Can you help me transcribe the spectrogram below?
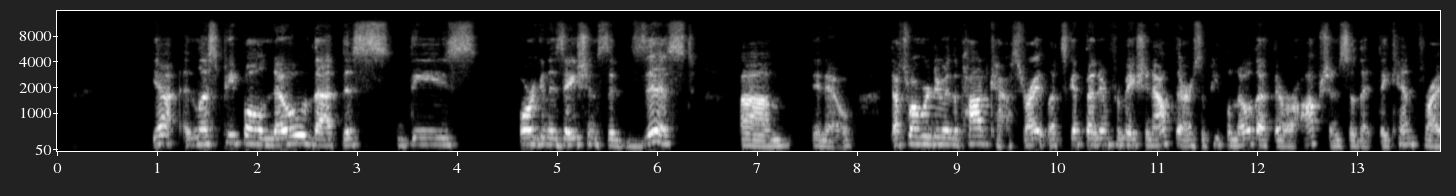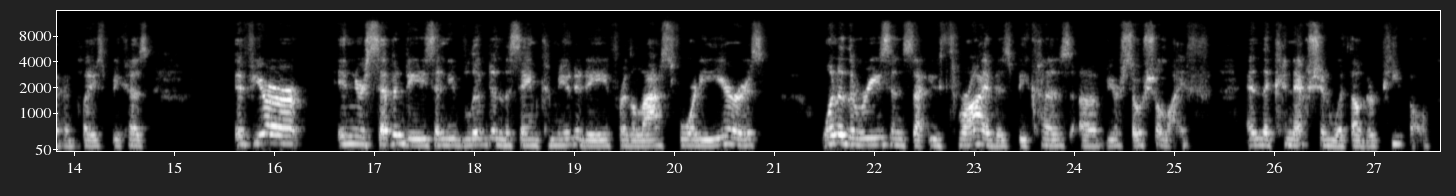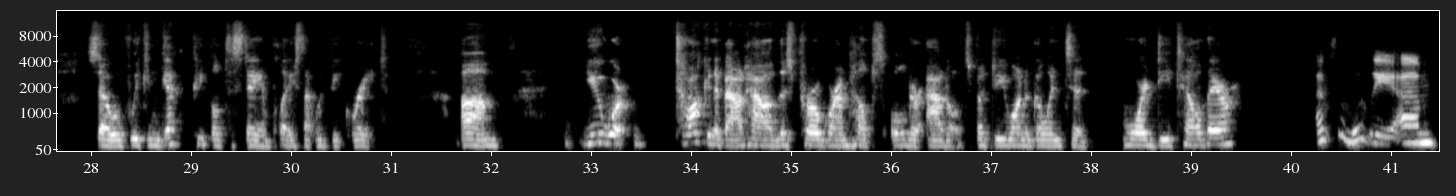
yeah, unless people know that this these organizations exist, um, you know, that's why we're doing the podcast, right? Let's get that information out there so people know that there are options so that they can thrive in place because if you're in your 70s and you've lived in the same community for the last 40 years, one of the reasons that you thrive is because of your social life and the connection with other people. So if we can get people to stay in place, that would be great. Um, you were talking about how this program helps older adults, but do you want to go into more detail there? Absolutely. Um,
